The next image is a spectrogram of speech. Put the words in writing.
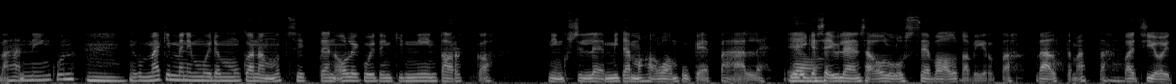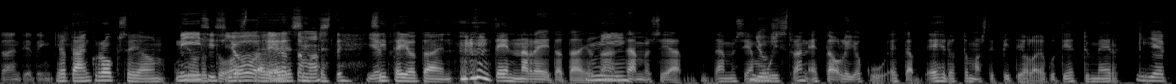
Vähän niin kuin, mm. niin kuin mäkin menin muiden mukana, mutta sitten oli kuitenkin niin tarkka – niin kuin silleen, mitä mä haluan pukea päälle. Joo. Eikä se yleensä ollut se valtavirta välttämättä, joo. paitsi joitain tietenkin. Jotain krokseja on Niin siis joo, ehdottomasti. Sitten, sitten jotain tennareita tai jotain niin. tämmöisiä, tämmöisiä muistan, että oli joku, että ehdottomasti piti olla joku tietty merkki. Jep,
